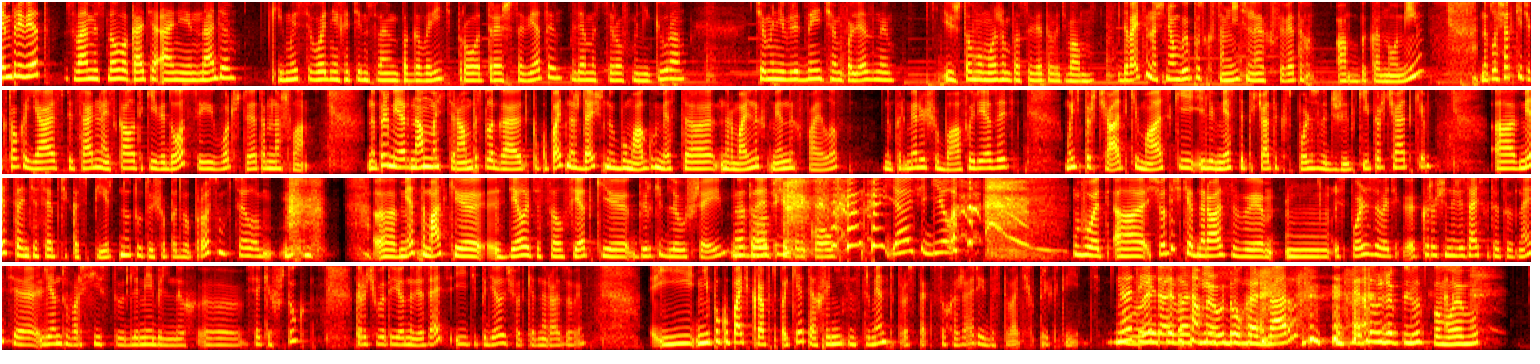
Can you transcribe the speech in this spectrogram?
Всем привет! С вами снова Катя, Аня и Надя. И мы сегодня хотим с вами поговорить про трэш-советы для мастеров маникюра. Чем они вредны, чем полезны и что мы можем посоветовать вам. Давайте начнем выпуск с сомнительных советов об экономии. На площадке ТикТока я специально искала такие видосы, и вот что я там нашла. Например, нам, мастерам, предлагают покупать наждачную бумагу вместо нормальных сменных файлов. Например, еще бафы резать, мыть перчатки, маски или вместо перчаток использовать жидкие перчатки. А вместо антисептика спирт, ну тут еще под вопросом в целом. А вместо маски сделайте салфетки дырки для ушей. Ну, это знаете, вообще прикол. Я офигела. Вот, а, щеточки одноразовые использовать, э, короче, нарезать вот эту, знаете, ленту ворсистую для мебельных э, всяких штук. Короче, вот ее нарезать и типа делать щетки одноразовые. И не покупать крафт-пакеты, а хранить инструменты просто так в сухожаре и доставать их при клиенте. Ну, ну это, это если это у вас есть сухожар, это уже плюс, по-моему.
